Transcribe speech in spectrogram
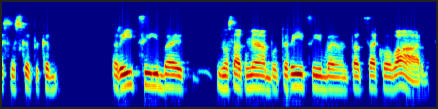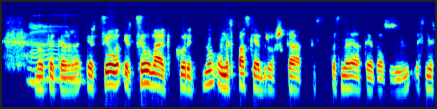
es uzskatu, ka rīcībai, no sākuma jābūt rīcībai un tad seko vārdi. Nu, Ah, ir, cil, ir cilvēki, kuri, nu, un es paskaidrošu, kā tas, tas neatiecās uz, es ne,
